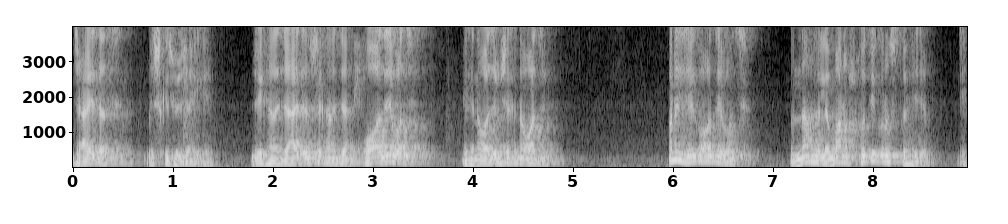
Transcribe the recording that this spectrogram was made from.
জায়জ আছে, বেশ কিছু জায়গায়। যেখানে জায়জ আছে, সেখানে যায় অজেব আছে। যেখানে অজেব সেখানে অজেব অনেক জায়গায় অজেব আছে। না হলে মানুষ ক্ষতিগ্রস্ত হয়ে যাবে।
